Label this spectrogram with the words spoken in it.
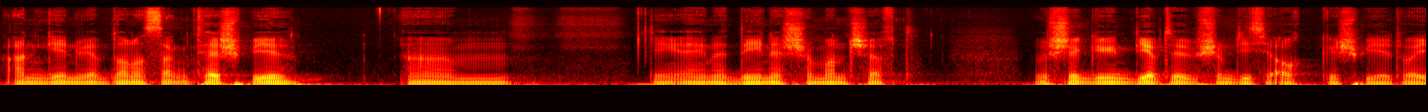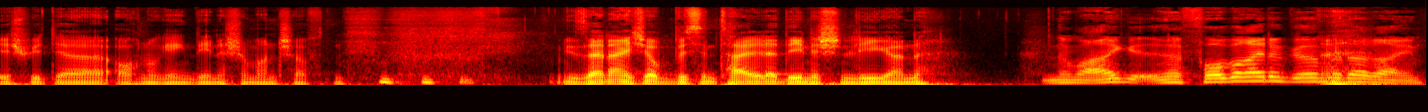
angehen. Wir haben Donnerstag ein Testspiel ähm, gegen irgendeine dänische Mannschaft. Gegen die habt ihr bestimmt dieses Jahr auch gespielt, weil ihr spielt ja auch nur gegen dänische Mannschaften. ihr seid eigentlich auch ein bisschen Teil der dänischen Liga, ne? Normal, in der Vorbereitung gehören wir da rein.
